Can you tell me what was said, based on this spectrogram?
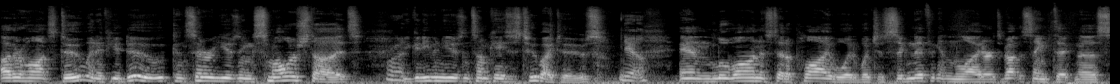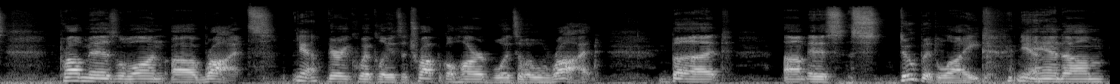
other haunts do, and if you do, consider using smaller studs. Right. You can even use, in some cases, 2 by 2s Yeah. and Luan instead of plywood, which is significantly lighter. It's about the same thickness. Problem is, Luan uh, rots Yeah. very quickly. It's a tropical hardwood, so it will rot, but um, it is stupid light. Yeah. And um,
